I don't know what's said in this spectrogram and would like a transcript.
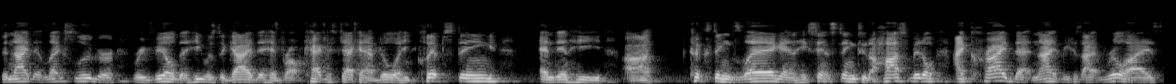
the night that Lex Luger revealed that he was the guy that had brought Cactus Jack and Abdullah. He clipped Sting and then he uh, took Sting's leg and he sent Sting to the hospital. I cried that night because I realized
